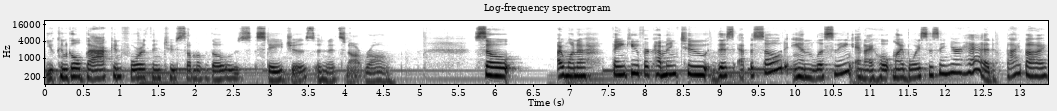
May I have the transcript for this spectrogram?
You can go back and forth into some of those stages, and it's not wrong. So I want to thank you for coming to this episode and listening, and I hope my voice is in your head. Bye bye.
